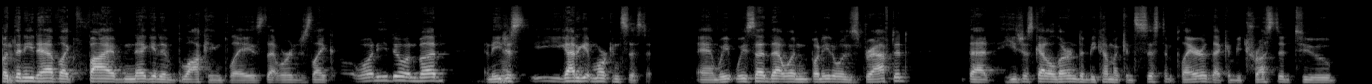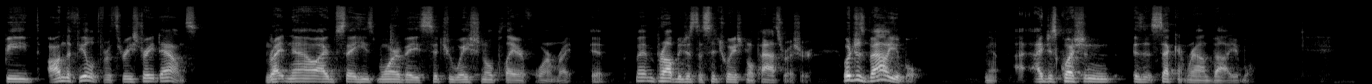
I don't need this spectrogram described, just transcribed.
but hmm. then he'd have like five negative blocking plays that were just like, what are you doing, bud? And he yeah. just, you got to get more consistent. And we, we said that when Bonitto was drafted, that he's just got to learn to become a consistent player that can be trusted to be on the field for three straight downs. Mm-hmm. Right now, I'd say he's more of a situational player for him, right? It, probably just a situational pass rusher, which is valuable. Yeah. I, I just question is it second round valuable?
